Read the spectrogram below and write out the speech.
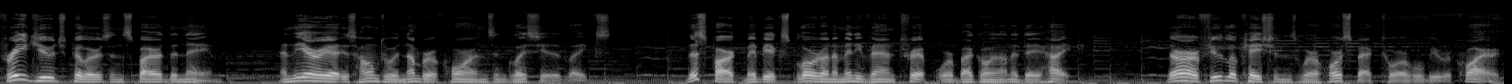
Three huge pillars inspired the name, and the area is home to a number of horns and glaciated lakes. This park may be explored on a minivan trip or by going on a day hike. There are a few locations where a horseback tour will be required,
